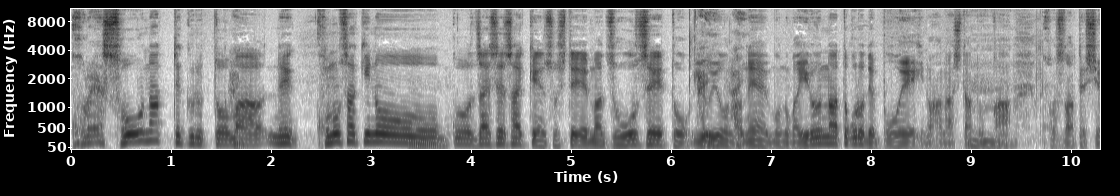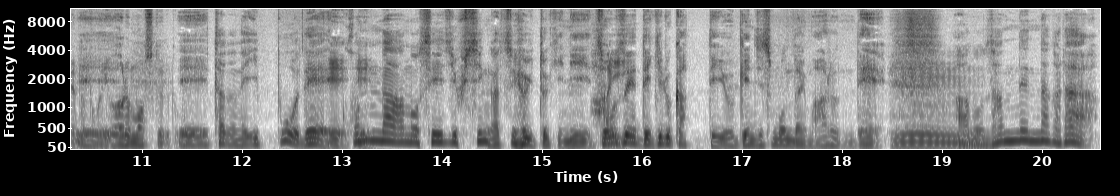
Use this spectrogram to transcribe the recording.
これ、そうなってくると、はい、まあね、この先のこう財政再建、そしてまあ増税というようなね、はいはい、ものがいろんなところで防衛費の話だとか、子育て支援だとか言われますけれども、えーえー、ただね、一方で、えー、こんなあの政治不信が強いときに増税できるかっていう現実問題もあるんで、あの残念ながら、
